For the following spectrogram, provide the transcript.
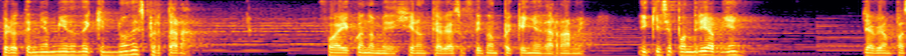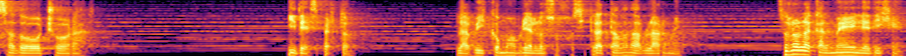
pero tenía miedo de que no despertara. Fue ahí cuando me dijeron que había sufrido un pequeño derrame y que se pondría bien. Ya habían pasado ocho horas y despertó. La vi como abría los ojos y trataba de hablarme. Solo la calmé y le dije,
